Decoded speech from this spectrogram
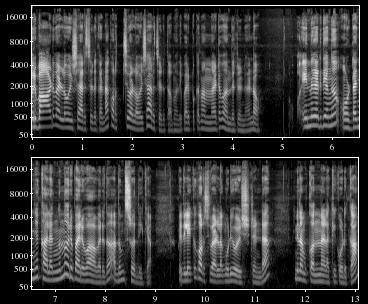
ഒരുപാട് വെള്ളം ഒഴിച്ച് അരച്ചെടുക്കണ്ട. കുറച്ച് വെള്ളം ഒഴിച്ച് അരച്ചെടുത്താൽ മതി. പരിപ്പൊക്കെ നന്നായിട്ട് വന്നിട്ടുണ്ട് കേട്ടോ. എന്ന് കരുതി അങ്ങ് ഉടഞ്ഞ് കലങ്ങുന്ന ഒരു പരുവാവരുത്. അതും ശ്രദ്ധിക്കാം. അപ്പോൾ ഇതിലേക്ക് കുറച്ച് വെള്ളം കൂടി ഒഴിച്ചിട്ടുണ്ട്. ഇനി നമുക്കൊന്ന് ഇളക്കി കൊടുക്കാം.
